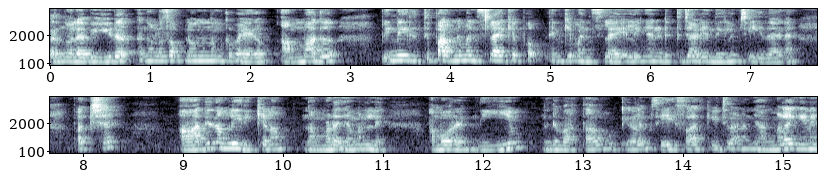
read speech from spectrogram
പറഞ്ഞ വീട് എന്നുള്ള സ്വപ്നമൊന്നും നമുക്ക് വേഗം അമ്മ അത് പിന്നെ ഇരുത്തി പറഞ്ഞ് മനസ്സിലാക്കിയപ്പോൾ എനിക്ക് മനസ്സിലായി. അല്ലെങ്കിൽ ഞാൻ എടുത്തു ചാടി എന്തെങ്കിലും ചെയ്തേനെ. പക്ഷെ ആദ്യം നമ്മൾ ഇരിക്കണം. നമ്മുടെ ഞാൻ പറഞ്ഞില്ലേ അമ്മ പറയാം നീയും നിന്റെ ഭർത്താവും കുട്ടികളെയും സേഫ് ആക്കിയിട്ട് വേണം. ഞങ്ങളെങ്ങനെ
